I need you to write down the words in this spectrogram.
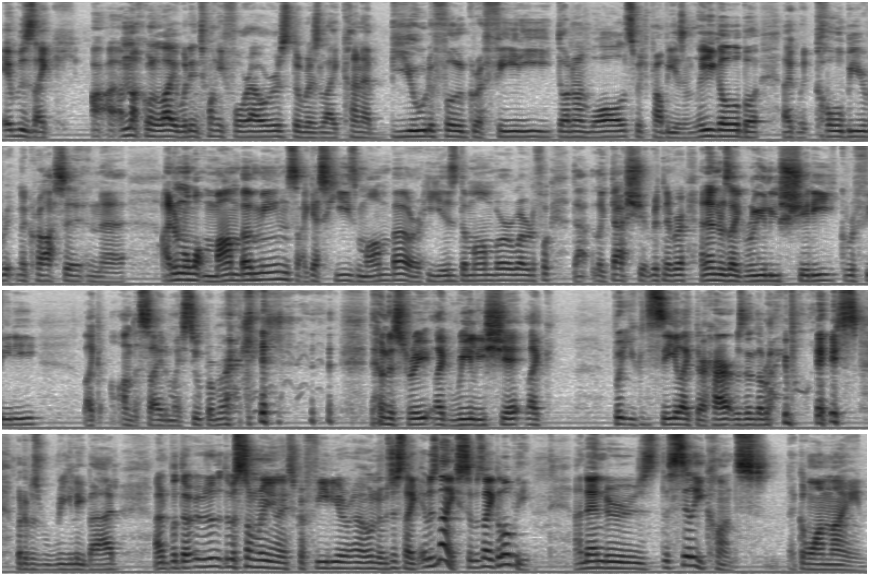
it was like I, I'm not gonna lie. Within 24 hours, there was like kind of beautiful graffiti done on walls, which probably isn't legal, but like with Kobe written across it, and uh, I don't know what Mamba means. I guess he's Mamba or he is the Mamba or whatever the fuck. That like that shit written everywhere, and then there was like really shitty graffiti, like on the side of my supermarket, down the street, like really shit, like. But you could see like their heart was in the right place, but it was really bad and but there, there was some really nice graffiti around. It was just like it was nice. It was like lovely. And then there's the silly cunts that go online.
